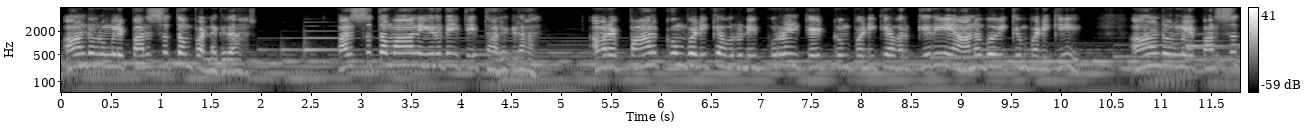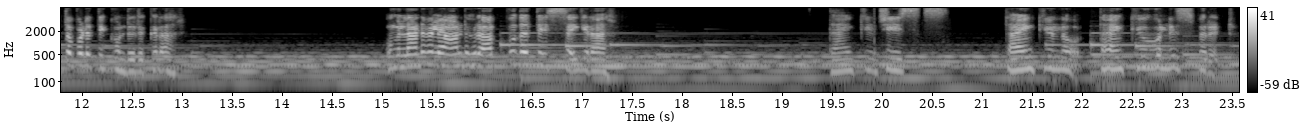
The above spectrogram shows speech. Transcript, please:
ஆண்டவர் உங்களை பரிசுத்தம் பண்ணுகிறார். பரிசுத்தமான இருதயத்தை தருகிறார். அவரை பார்க்கும்படிக்கு அவருடைய குரல் கேட்கும்படிக்கு அவர் கிரியை அனுபவிக்கும்படிக்கு ஆண்டவர் உங்களை பரிசுத்தப்படுத்தி கொண்டிருக்கிறார். உங்கள் நடுவில் ஆண்டவர் அற்புதத்தை செய்கிறார். Thank you Jesus thank you lord thank you holy spirit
